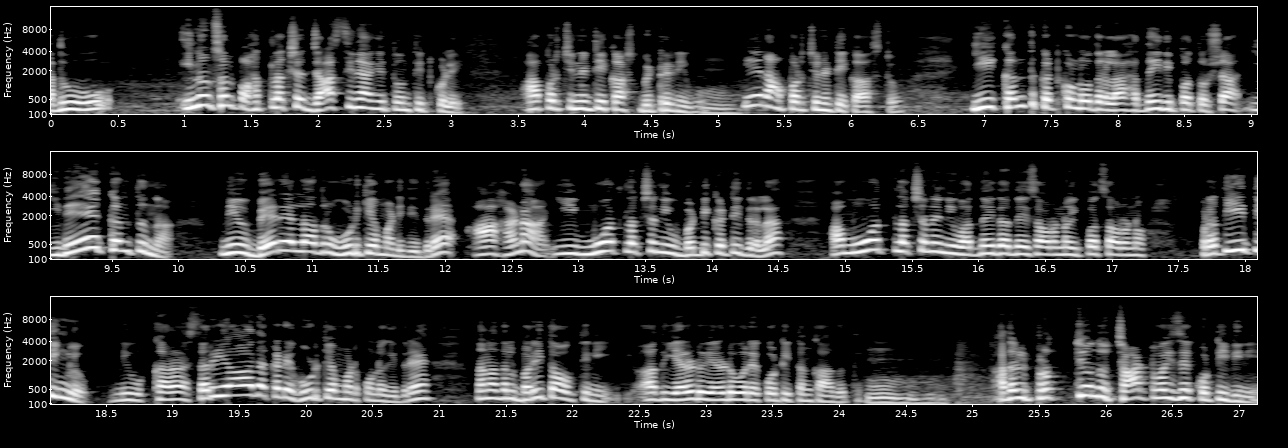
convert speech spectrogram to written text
ಅದು ಇನ್ನೊಂದು ಸ್ವಲ್ಪ ಹತ್ತು ಲಕ್ಷ ಜಾಸ್ತಿನೇ ಆಗಿತ್ತು ಅಂತ ಇಟ್ಕೊಳ್ಳಿ. ಆಪರ್ಚುನಿಟಿ ಕಾಸ್ಟ್ ಬಿಟ್ರಿ ನೀವು. ಏನು ಆಪರ್ಚುನಿಟಿ ಕಾಸ್ಟು ಈ ಕಂತು ಕಟ್ಕೊಂಡು ಹೋದ್ರಲ್ಲ ಹದಿನೈದು ಇಪ್ಪತ್ತು ವರ್ಷ ಇದೇ ಕಂತನ್ನು ನೀವು ಬೇರೆ ಎಲ್ಲಾದರೂ ಹೂಡಿಕೆ ಮಾಡಿದಿದ್ರೆ ಆ ಹಣ ಈ ಮೂವತ್ತು ಲಕ್ಷ ನೀವು ಬಡ್ಡಿ ಕಟ್ಟಿದ್ರಲ್ಲ ಆ ಮೂವತ್ತು ಲಕ್ಷನೇ ನೀವು ಹದಿನೈದು ಹದಿನೈದು ಸಾವಿರನೋ ಇಪ್ಪತ್ತು ಸಾವಿರನೋ ಪ್ರತಿ ತಿಂಗಳು ನೀವು ಕ ಸರಿಯಾದ ಕಡೆ ಹೂಡಿಕೆ ಮಾಡ್ಕೊಂಡೋಗಿದ್ರೆ ನಾನು ಅದ್ರಲ್ಲಿ ಬರಿತಾ ಹೋಗ್ತೀನಿ. ಅದು ಎರಡು ಎರಡೂವರೆ ಕೋಟಿ ತನಕ ಆಗುತ್ತೆ. ಅದರಲ್ಲಿ ಪ್ರತಿಯೊಂದು ಚಾರ್ಟ್ ವೈಸೇ ಕೊಟ್ಟಿದ್ದೀನಿ.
